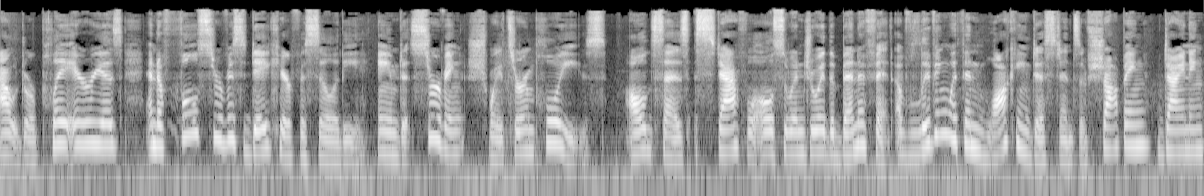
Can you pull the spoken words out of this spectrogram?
outdoor play areas, and a full service daycare facility aimed at serving Schweitzer employees. Ald says staff will also enjoy the benefit of living within walking distance of shopping, dining,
